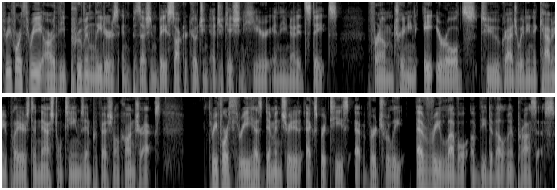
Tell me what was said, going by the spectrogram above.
343 are the proven leaders in possession based soccer coaching education here in the United States. From training eight year olds to graduating academy players to national teams and professional contracts, 343 has demonstrated expertise at virtually every level of the development process.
